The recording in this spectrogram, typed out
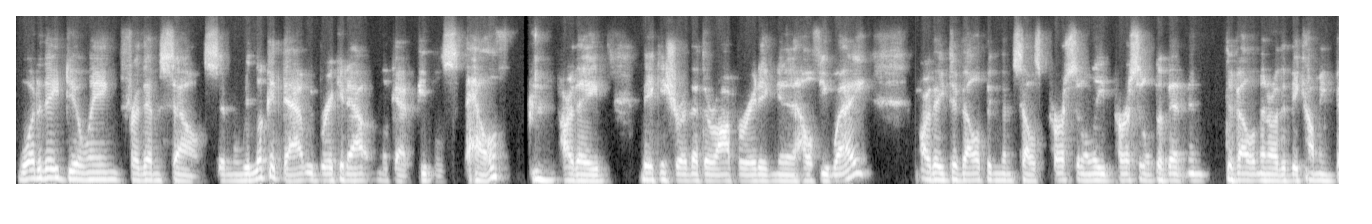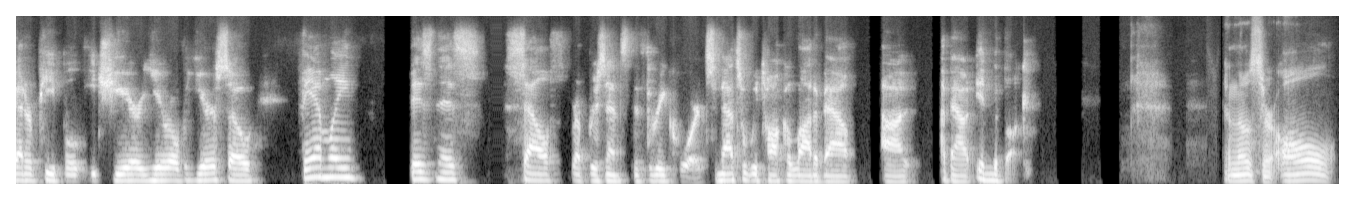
What are they doing for themselves? And when we look at that, we break it out and look at people's health. Are they making sure that they're operating in a healthy way? Are they developing themselves personally, personal development, development? Are they becoming better people each year, year over year? So, family, business, self represents the three cords, and that's what we talk a lot about uh, about in the book. And those are all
